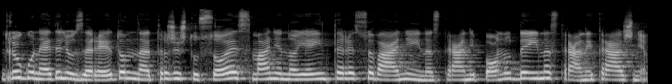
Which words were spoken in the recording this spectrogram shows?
Drugu nedelju za redom na tržištu soje smanjeno je interesovanje i na strani ponude i na strani tražnje.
